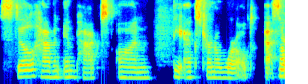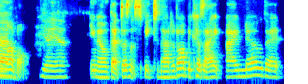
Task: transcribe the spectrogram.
still have an impact on the external world at some yeah. level. Yeah, yeah. You know, that doesn't speak to that at all because I I know that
